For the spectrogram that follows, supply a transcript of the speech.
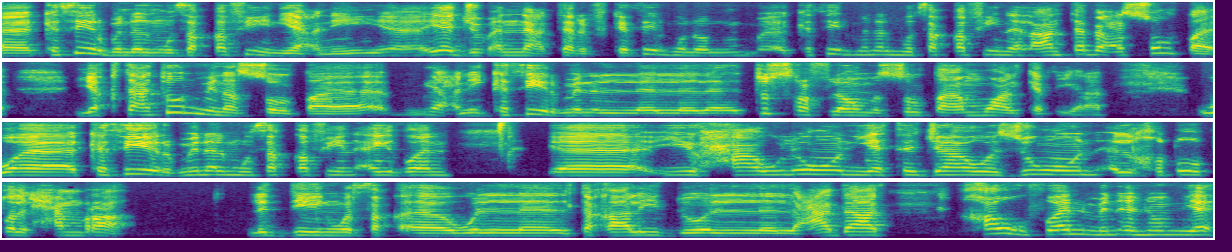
كثير من المثقفين يعني يجب أن نعترف كثير من كثير من المثقفين الآن تبع السلطة يقتاتون من السلطة. يعني كثير من تصرف لهم السلطة أموال كثيرة. وكثير من المثقفين أيضا يحاولون يتجاوزون الخطوط الحمراء. للدين والتقاليد والعادات خوفا من إنهم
